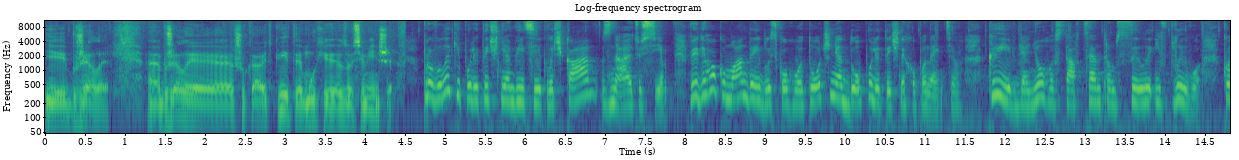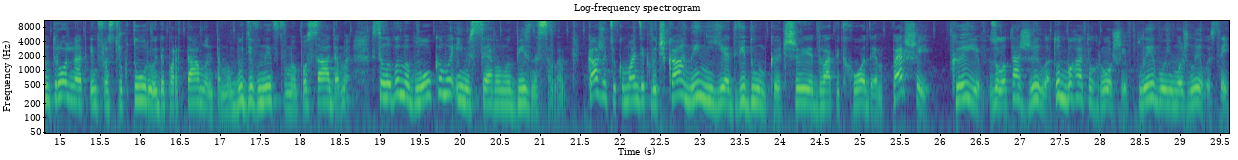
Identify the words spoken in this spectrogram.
і бжели. Е, Бжели шукають квіти, мухи зовсім інші. Про великі політичні амбіції кличка знають усі від його команди і близького оточення до політичних опонентів. Київ для нього став центром сили і впливу, контроль над інфраструктурою, департаментами, будівництвами, посадами, силовими блоками і місцевими бізнесами. кажуть, у команді кличка нині є дві думки чи два підходи. Перший Київ, золота жила, тут багато грошей, впливу і можливостей.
